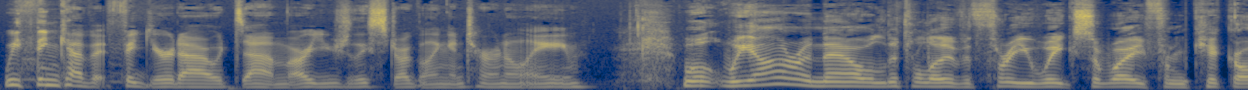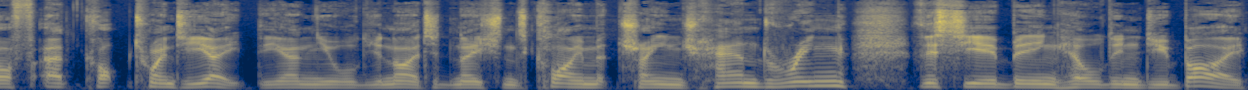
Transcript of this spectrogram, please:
we think have it figured out um, are usually struggling internally. Well, we are now a little over three weeks away from kickoff at COP28, the annual United Nations Climate Change Hand Ring, this year being held in Dubai.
